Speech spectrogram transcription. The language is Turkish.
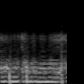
Tamam tamam ama ya.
